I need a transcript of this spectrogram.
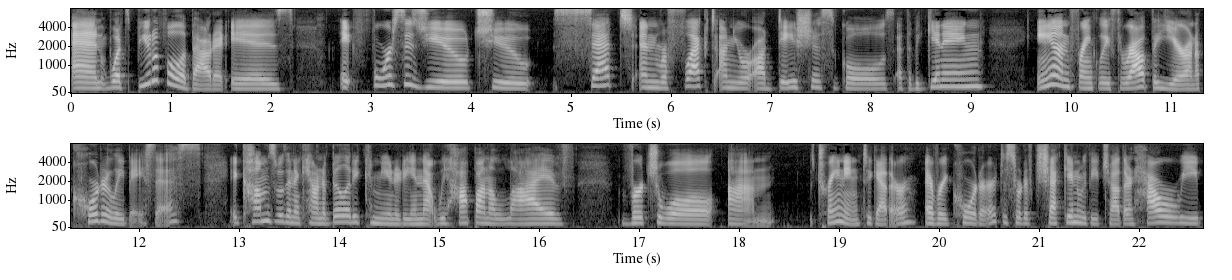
And what's beautiful about it is it forces you to set and reflect on your audacious goals at the beginning and, frankly, throughout the year on a quarterly basis. It comes with an accountability community in that we hop on a live virtual um, training together every quarter to sort of check in with each other and how are we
